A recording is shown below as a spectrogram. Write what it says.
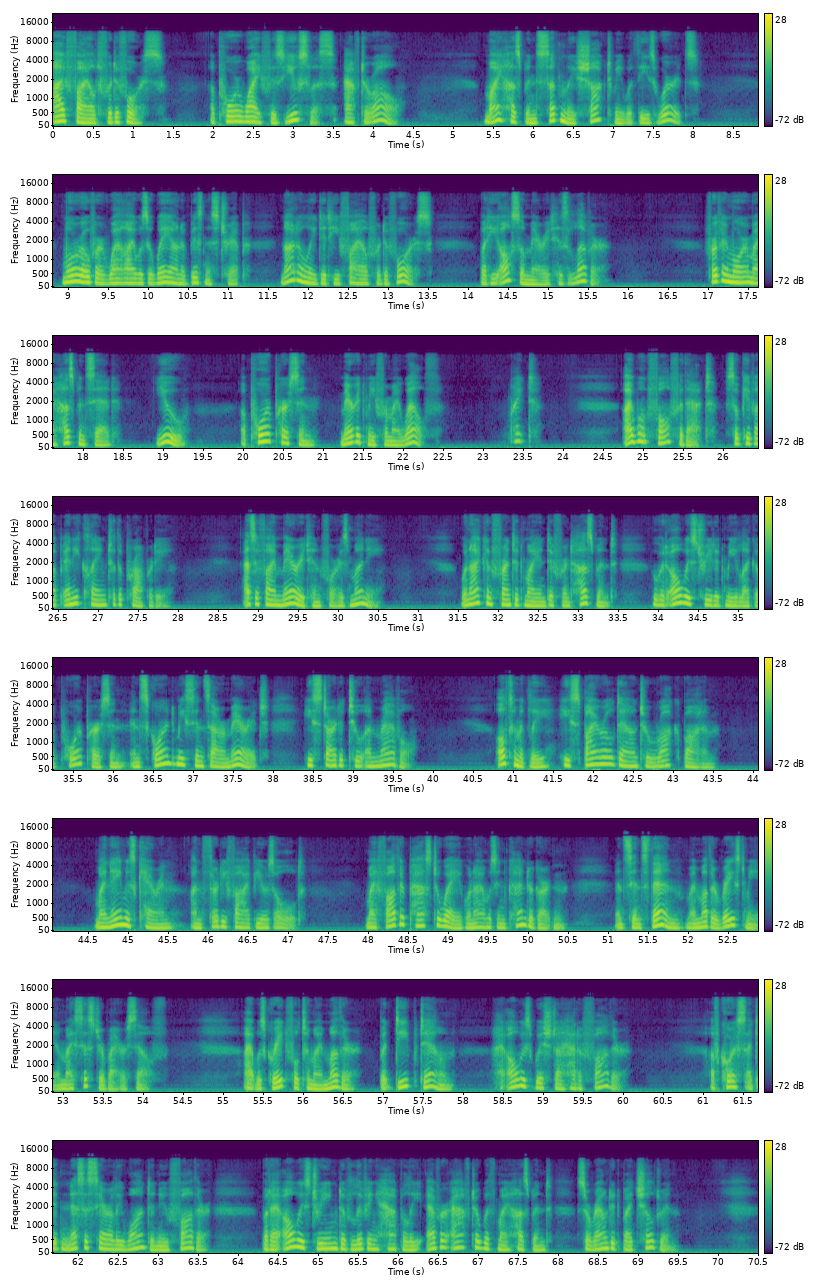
I filed for divorce. A poor wife is useless, after all. My husband suddenly shocked me with these words. Moreover, while I was away on a business trip, not only did he file for divorce, but he also married his lover. Furthermore, my husband said, You, a poor person, married me for my wealth. Right. I won't fall for that, so give up any claim to the property. As if I married him for his money. When I confronted my indifferent husband, who had always treated me like a poor person and scorned me since our marriage, he started to unravel. Ultimately, he spiraled down to rock bottom. My name is Karen. I'm 35 years old. My father passed away when I was in kindergarten, and since then, my mother raised me and my sister by herself. I was grateful to my mother, but deep down, I always wished I had a father. Of course, I didn't necessarily want a new father, but I always dreamed of living happily ever after with my husband, surrounded by children.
